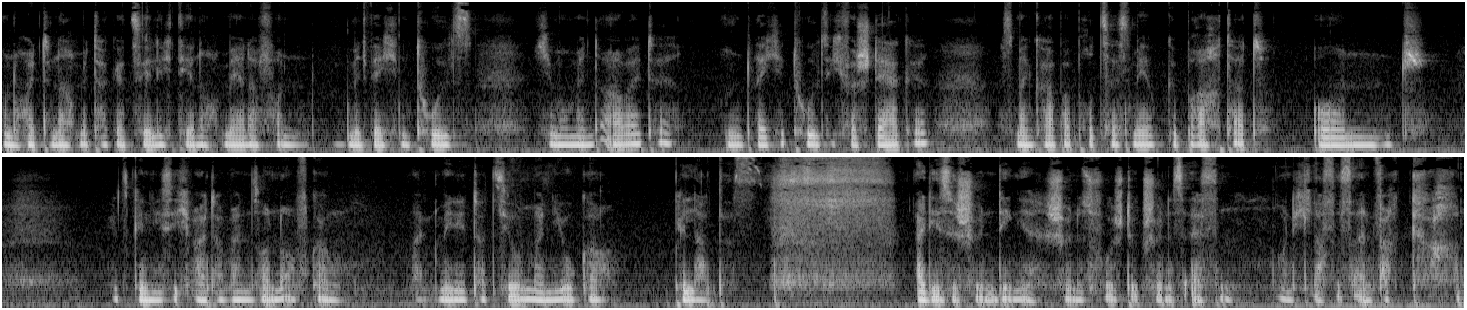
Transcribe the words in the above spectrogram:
Und heute Nachmittag erzähle ich dir noch mehr davon, mit welchen Tools ich im Moment arbeite und welche Tools ich verstärke was mein Körperprozess mir gebracht hat. Und jetzt genieße ich weiter meinen Sonnenaufgang, meine Meditation, mein Yoga, Pilates. All diese schönen Dinge, schönes Frühstück, schönes Essen. Und ich lasse es einfach krachen.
